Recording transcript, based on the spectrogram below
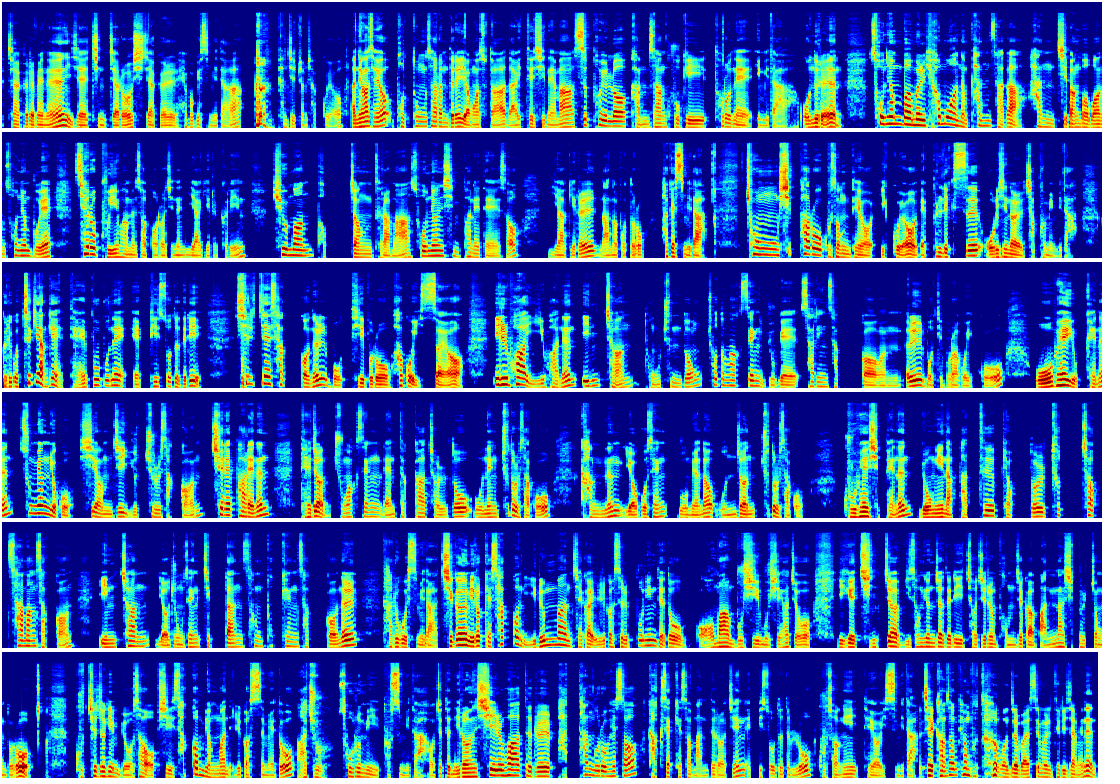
자, 그러면은 이제 진짜로 시작을 해보겠습니다. 편집 좀 잡고요. 안녕하세요. 보통 사람들의 영화수다 나이트 시네마 스포일러 감상 후기 토론회입니다. 오늘은 소년범을 혐오하는 판사가 한 지방법원 소년부에 새로 부임하면서 벌어지는 이야기를 그린 휴먼 법정 드라마 소년 심판에 대해서 이야기를 나눠보도록 하겠습니다. 총 10화로 구성되어 있고요. 넷플릭스 오리지널 작품입니다. 그리고 특이한 게 대부분의 에피소드들이 실제 사건을 모티브로 하고 있어요. 1화, 2화는 인천 동춘동 초등학생 유괴 살인 사건 사건을 모티브로 하고 있고 5회, 6회는 숙명여고 시험지 유출 사건, 7회, 8회는 대전 중학생 렌트카 절도 운행 추돌 사고, 강릉 여고생 무면허 운전 추돌 사고, 9회, 10회는 용인 아파트 벽돌 투척 사망 사건, 인천 여중생 집단 성폭행 사건을 다루고 있습니다. 지금 이렇게 사건 이름만 제가 읽었을 뿐인데도 어마무시무시하죠. 이게 진짜 미성년자들이 저지른 범죄가 맞나 싶을 정도로 구체적인 묘사 없이 사건명만 읽었음에도 아주 소름이 돋습니다. 어쨌든 이런 실화들을 바탕으로 해서 각색해서 만들어진 에피소드들로 구성이 되어 있습니다. 제 감상편부터 먼저 말씀을 드리자면은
